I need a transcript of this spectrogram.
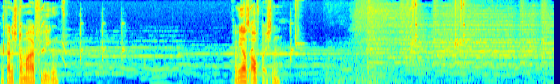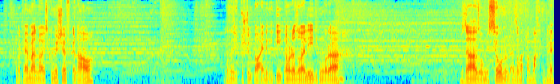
Wir kann ich normal fliegen. Von hier aus aufbrechen. Gut, wir haben ein neues Gummischiff, genau. Lassen sich bestimmt noch einige Gegner oder so erledigen oder dieser so Missionen oder so was noch machen. Ne?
